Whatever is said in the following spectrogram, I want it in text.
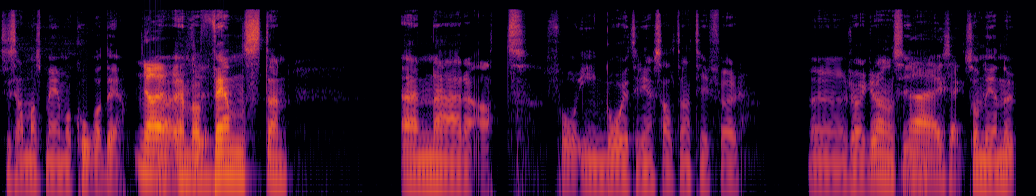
tillsammans med M och KD. ja, ja än vad vänstern är nära att få ingå i ett regeringsalternativ för eh, rödgröna sidan. Ja. Som det är nu.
